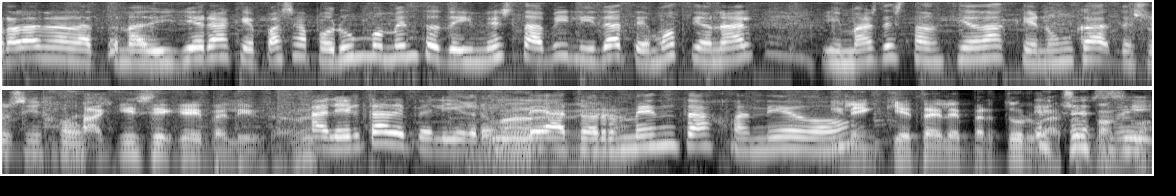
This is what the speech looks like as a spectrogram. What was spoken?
acorralan a la tonadillera que pasa por un momento de inestabilidad emocional y más distanciada que nunca de sus hijos. Aquí sí que hay peligro. ¿eh? Alerta de peligro. Madre Le mía. atormenta, Juan Diego. Y le inquieta y le perturba, supongo. Sí,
